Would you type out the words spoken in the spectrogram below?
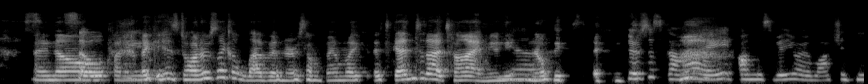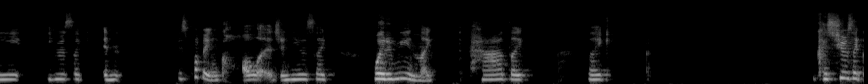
I know. so funny. like his daughter's like 11 or something. I'm like, it's getting to that time. You need Yeah. to know these things. There's this guy on this video I watched, and he he was like in he's probably in college, and he was like, "What do you mean, like the pad, like like?" Because she was like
